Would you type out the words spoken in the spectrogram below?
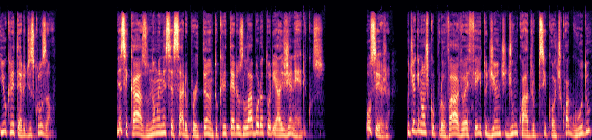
e o critério de exclusão. Nesse caso, não é necessário, portanto, critérios laboratoriais genéricos. Ou seja, o diagnóstico provável é feito diante de um quadro psicótico agudo,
